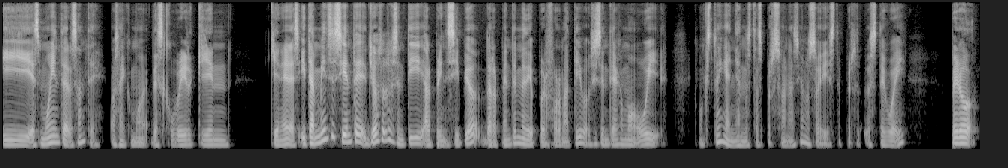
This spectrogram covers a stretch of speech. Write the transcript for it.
Y es muy interesante, o sea, como descubrir quién, quién eres. Y también se siente, yo lo sentí al principio, de repente medio performativo. Sí sentía como, uy, como que estoy engañando a estas personas. Yo no soy este, este güey. Pero,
